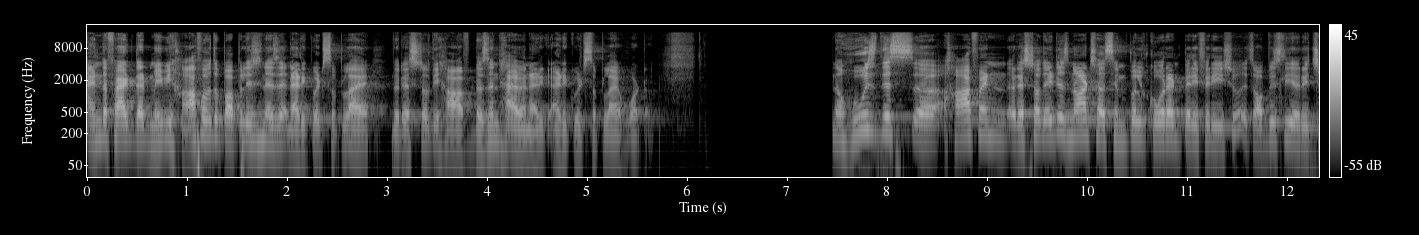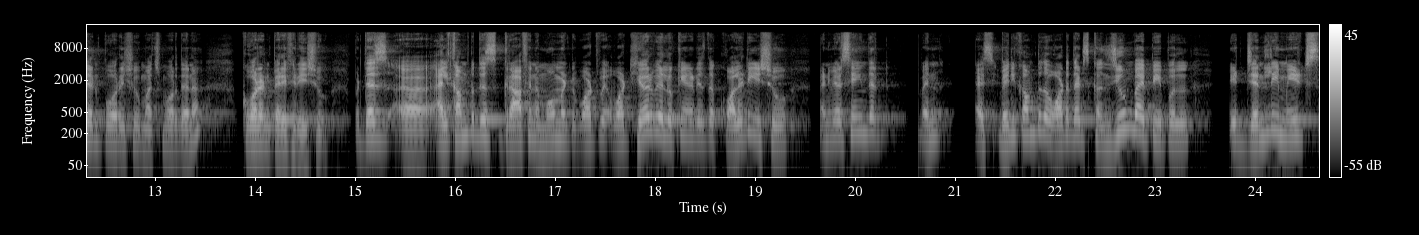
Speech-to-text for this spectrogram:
and the fact that maybe half of the population has an adequate supply, the rest of the half doesn't have an ad adequate supply of water. Now, who is this uh, half and rest of it? It is not a simple core and periphery issue. It's obviously a rich and poor issue much more than a core and periphery issue. But there's, uh, I'll come to this graph in a moment. What, we, what here we're looking at is the quality issue. And we are saying that when, as, when you come to the water that's consumed by people, it generally meets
